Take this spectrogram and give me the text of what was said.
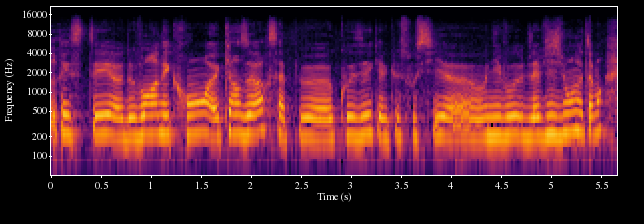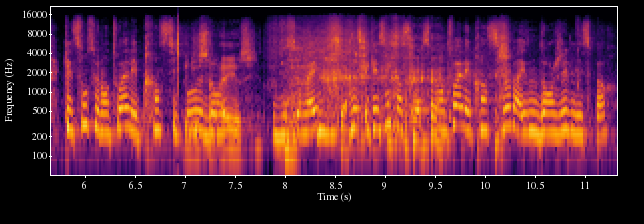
rester devant un écran 15 heures ça peut causer quelques soucis au niveau de la vision notamment. Quels sont selon toi les principaux et du sommeil aussi. Du sommeil. et quels sont selon toi les principaux par exemple dangers de l'e-sport?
